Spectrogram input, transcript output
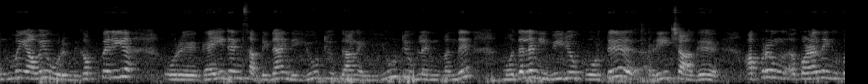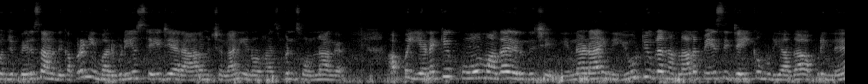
உண்மையாகவே ஒரு மிகப்பெரிய ஒரு கைடன்ஸ் அப்படின்னா இந்த யூடியூப் தாங்க. இந்த யூடியூப்ல வந்து முதல்ல நீ வீடியோ போட்டு ரீச் ஆகு. அப்புறம் குழந்தைங்க கொஞ்சம் பெருசானதுக்கப்புறம் நீ மறுபடியும் ஸ்டேஜ் ஏற ஆரம்பிச்சிடலான்னு என்னோட ஹஸ்பண்ட் சொன்னாங்க. அப்போ எனக்கே கோமாக தான் இருந்துச்சு. என்னடா இந்த யூடியூப்ல நம்மளால பேசி ஜெயிக்க முடியாதா அப்படின்னு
